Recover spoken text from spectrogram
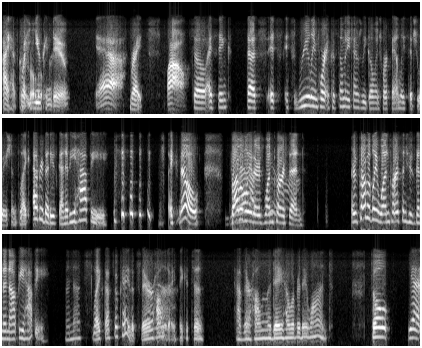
I have control What you over. can do. Yeah. right? Wow. So I think that's it's it's really important because so many times we go into our family situations like everybody's going to be happy. it's like no, probably Yeah, there's one person. There's probably one person who's going to not be happy, and that's like that's okay. That's their Yeah. holiday. They get to have their holiday however they want. So Yeah.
